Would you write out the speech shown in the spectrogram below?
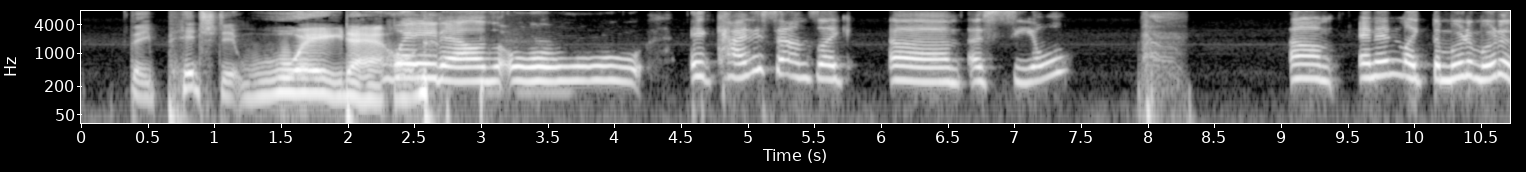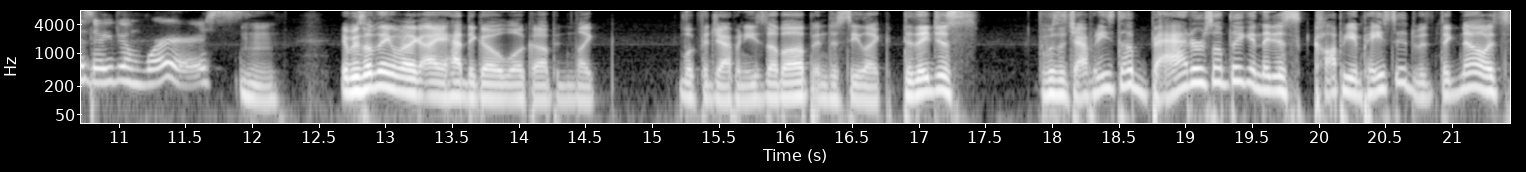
they pitched it way down. Way down or it kind of sounds like um a seal. um and then like the Muda Mudas are even worse. Mhm. It was something where, like I had to go look up and like look the Japanese dub up and just see like did they just was the Japanese dub bad or something and they just copy and pasted? It was like no, it's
